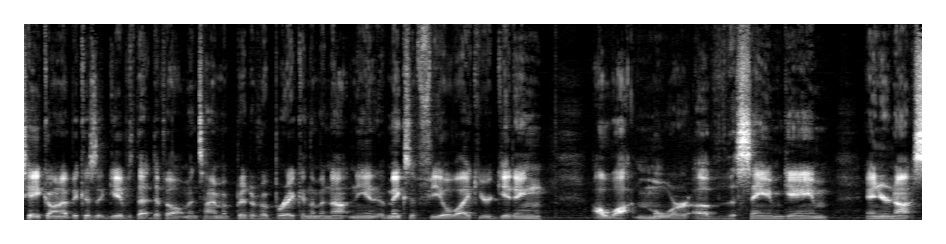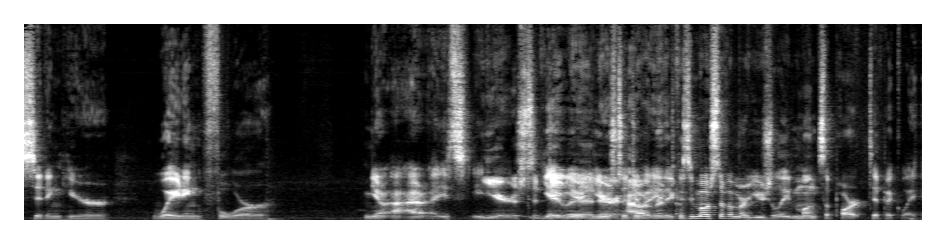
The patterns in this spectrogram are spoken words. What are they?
take on it because it gives that development time a bit of a break in the monotony and it makes it feel like you're getting a lot more of the same game and you're not sitting here waiting for you know I, I, it's Years to yeah, do year- it, years to do it either because most of them are usually months apart typically.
